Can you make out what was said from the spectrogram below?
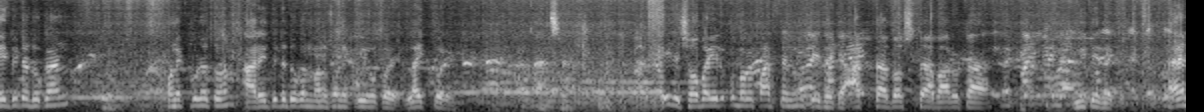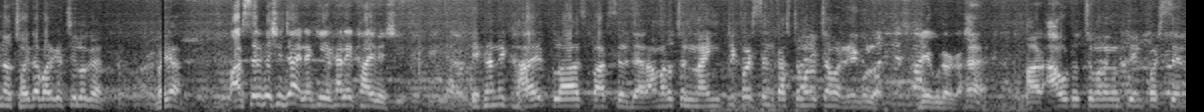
এই দুইটা দোকান অনেক পুরাতন আর এই দুইটা দোকান মানুষ অনেক ইয়ে করে লাইক করে। আচ্ছা। এই যে সবাই এরকম ভাবে পার্সেল নিতেই থাকে আটটা দশটা বারোটা নিতেই থাকে। না ছয়টা বার্গার ছিল কেন? ভাইয়া? পার্সেল বেশি যায় নাকি এখানে খায় বেশি? এখানে খায় প্লাস পার্সেল যায়। আর আমার হচ্ছে নাইনটি পার্সেন্ট কাস্টমার হচ্ছে আমার রেগুলার রেগুলার হ্যাঁ আর আউট হচ্ছে মনে করেন টেন পার্সেন্ট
